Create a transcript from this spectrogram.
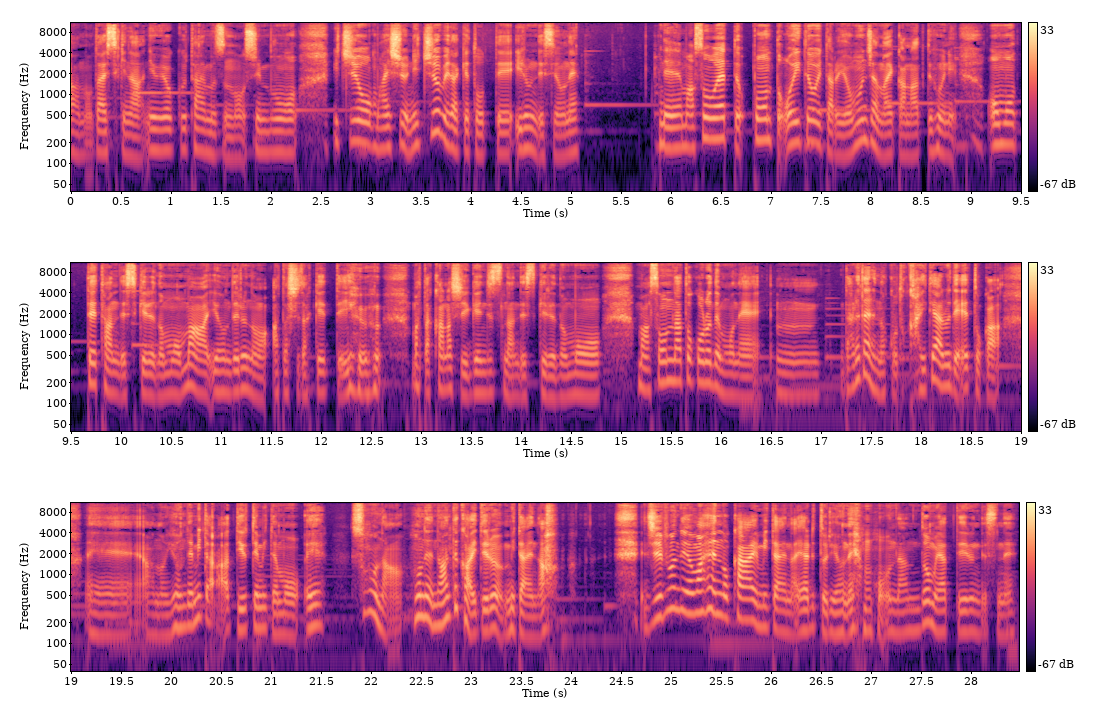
あの、大好きなニューヨークタイムズの新聞を一応毎週日曜日だけ取っているんですよね。で、まあそうやってポンと置いておいたら読むんじゃないかなっていうふうに思ってたんですけれども、まあ読んでるのは私だけっていう また悲しい現実なんですけれども、まあそんなところでもね、うん、誰々のこと書いてあるでとか、えー、あの、読んでみたらって言ってみても、え、そうなん？ほんでなんて書いてる？みたいな。自分で読まへんのかい？みたいなやりとりをね、もう何度もやっているんですね。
